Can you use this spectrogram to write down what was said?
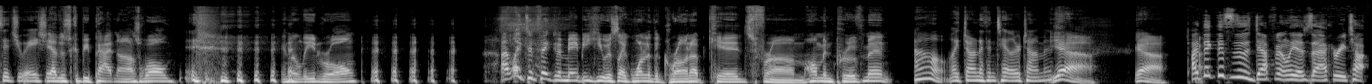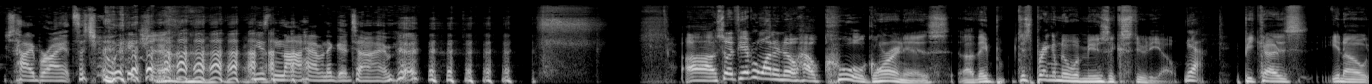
situation. Yeah, this could be Patton Oswalt in the lead role. I like to think that maybe he was like one of the grown up kids from Home Improvement. Oh, like Jonathan Taylor Thomas. Yeah, yeah. I think this is definitely a Zachary Ty, Ty Bryant situation. He's not having a good time. Uh, so if you ever want to know how cool Goren is, uh, they b- just bring him to a music studio Yeah. because you know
